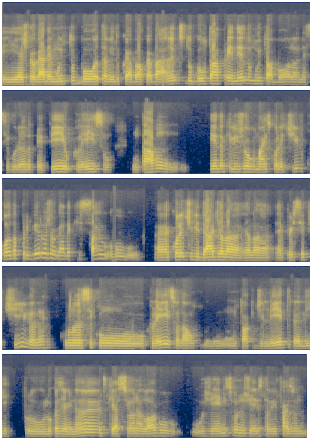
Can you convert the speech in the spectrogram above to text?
E a jogada é muito boa também do Cuiabá. O Cuiabá, antes do gol, estava prendendo muito a bola, né? Segurando o PP, o Cleison, não estavam tendo aquele jogo mais coletivo. Quando a primeira jogada que sai, o, a coletividade ela, ela é perceptível, né? Um lance com o Cleison, dá um, um toque de letra ali para o Lucas Hernandes, que aciona logo o Gênesis. O Gênesis também faz um,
